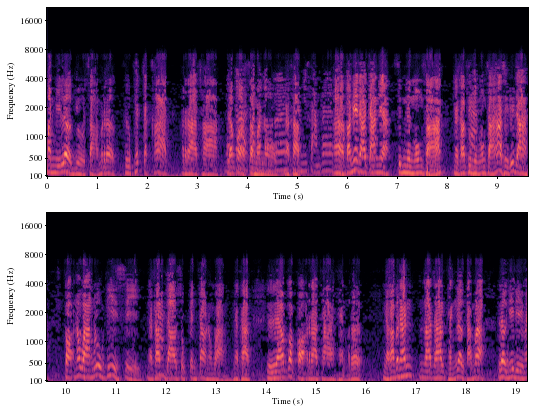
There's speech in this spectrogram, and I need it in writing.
มันมีเลิกษ์อยู่สามเลิกษ์คือเพชรฆาตราชาแล้วก็สมโนนะครับมีสามเริ่มอ่าตอนนี้ดาวจันทร์เนี่ย11องศานะครับค่ะ11องศา50วิดาเกาะนวางลูกที่4นะครับค่ะดาวศุกร์เป็นเจ้านวางนะครับ แล้วก็เกาะราชาแห่งฤกษ์นะครับเพราะฉะนั้นราชาแห่งฤกษ์ถามว่าเลิกษ์นี้ดีไหม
